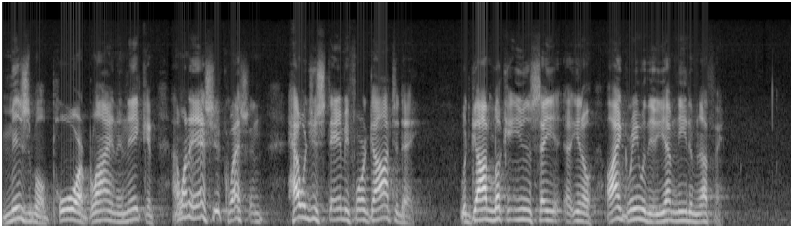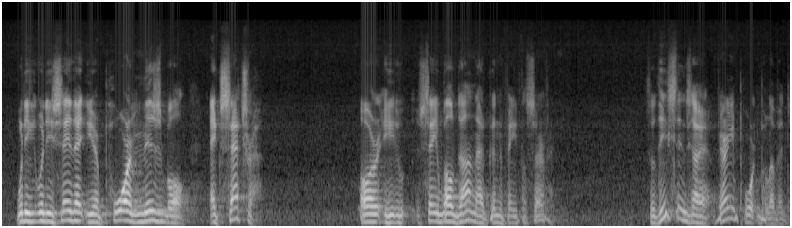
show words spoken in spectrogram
miserable, poor, blind, and naked. I want to ask you a question. How would you stand before God today? Would God look at you and say, uh, You know, I agree with you, you have need of nothing? Would he, would he say that you're poor, miserable, etc.? Or he say, Well done, thou good and faithful servant. So these things are very important, beloved,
